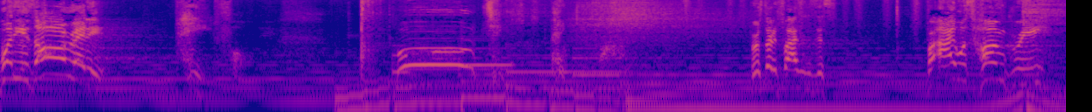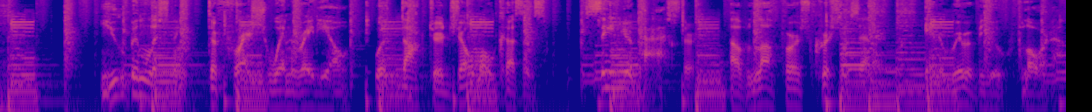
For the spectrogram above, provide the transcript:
what He has already paid. Oh, Jesus. Thank you, Father. Verse 35 says this For I was hungry. You've been listening to Fresh Wind Radio with Dr. Jomo Cousins, Senior Pastor of Love First Christian Center in Riverview, Florida.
